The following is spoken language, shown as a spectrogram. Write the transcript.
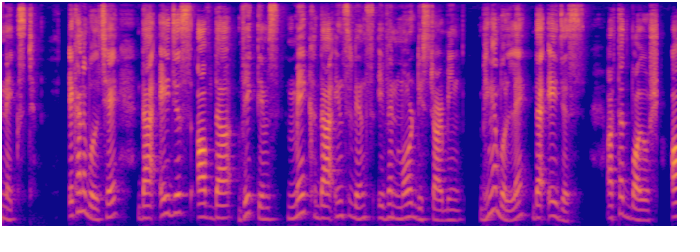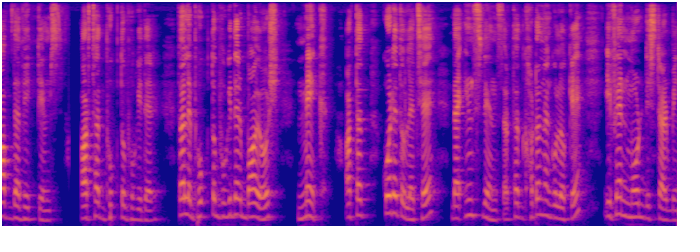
নেক্সট। এখানে বলছে, the ages of the victims make the incidents even more disturbing. ভেঙে বললে, দ্য এজেস, অর্থাৎ বয়স, অফ দ্য ভিকটিমস, অর্থাৎ ভুক্তভোগীদের। তাহলে ভুক্তভোগীদের বয়স, মেক, অর্থাৎ করে তুলেছে দ্য ইনসিডেন্টস অর্থাৎ ঘটনাগুলোকে ইভেন মোর ডিস্টার্বিং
